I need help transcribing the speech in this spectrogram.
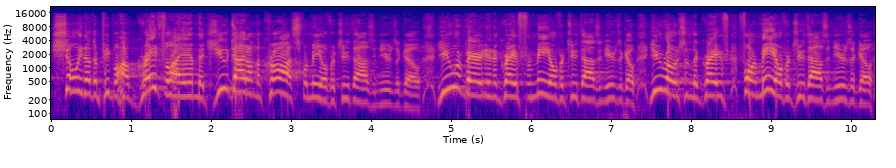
showing other people how grateful I am that you died on the cross for me over 2,000 years ago. You were buried in a grave for me over 2,000 years ago. You rose from the grave for me over 2,000 years ago.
